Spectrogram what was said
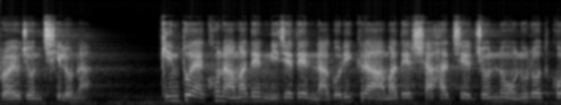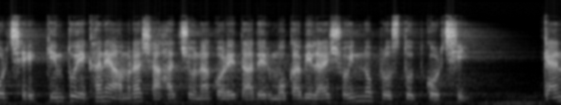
প্রয়োজন ছিল না। কিন্তু এখন আমাদের নিজেদের নাগরিকরা আমাদের সাহায্যের জন্য অনুরোধ করছে, কিন্তু এখানে আমরা সাহায্য না করে তাদের মোকাবিলায় সৈন্য প্রস্তুত করছি। কেন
